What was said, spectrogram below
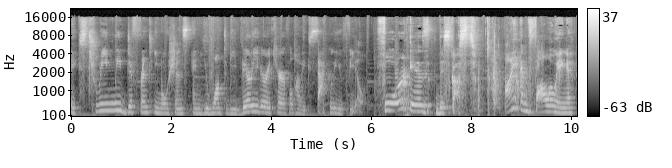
extremely different emotions, and you want to be very, very careful how exactly you feel. Four is disgust. I am following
